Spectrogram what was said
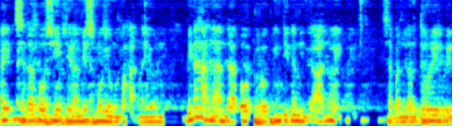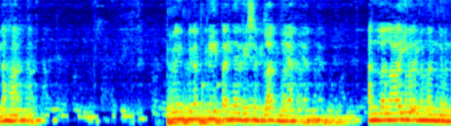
ay sa Davao City na mismo yung baha na yun. Binaha nga ang Davao pero hindi naman gaano eh. Sa bandang Turil, binaha. Pero yung pinapakita niya guys sa vlog niya, ang lalayo naman yun,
